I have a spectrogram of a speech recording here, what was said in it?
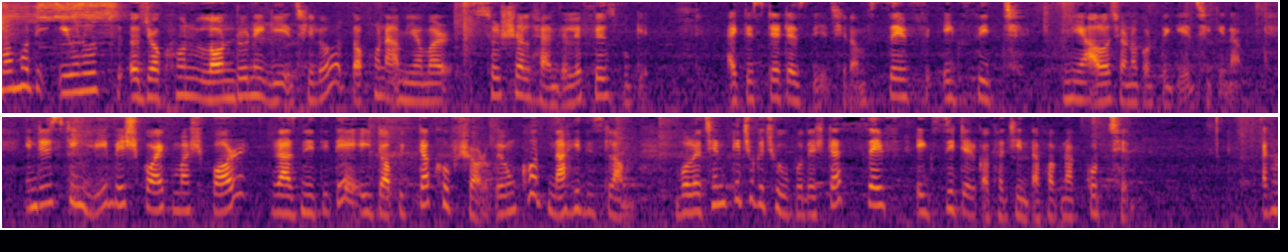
মোহাম্মদ ইউনুস যখন লন্ডনে গিয়েছিল, তখন আমি আমার সোশ্যাল হ্যান্ডেলে ফেসবুকে একটি স্ট্যাটাস দিয়েছিলাম সেফ এক্সিট নিয়ে আলোচনা করতে গিয়েছি কিনা। ইন্টারেস্টিংলি বেশ কয়েক মাস পর রাজনীতিতে এই টপিকটা খুব সরব এবং খোদ নাহিদ ইসলাম বলেছেন, কিছু কিছু উপদেষ্টা সেফ এক্সিটের কথা চিন্তা ভাবনা করছেন। এখন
